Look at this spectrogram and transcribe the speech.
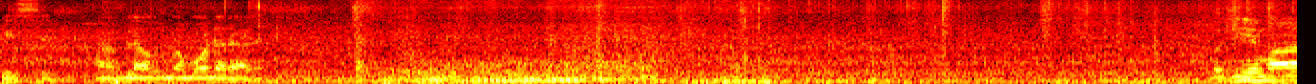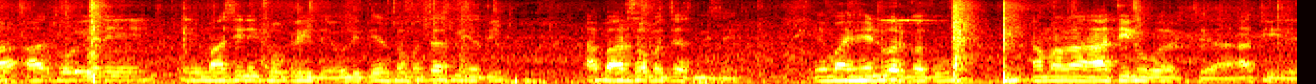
પીસ છે. આ બ્લાઉઝમાં બોર્ડર આવે. પછી એમાં આ થોડી એની એની માસીની છોકરી છે, ઓલી તેરસો પચાસની હતી, આ બારસો પચાસની છે. એમાં હેન્ડવર્ક હતું, આમાં હાથીનું વર્ક છે, આ હાથી છે.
